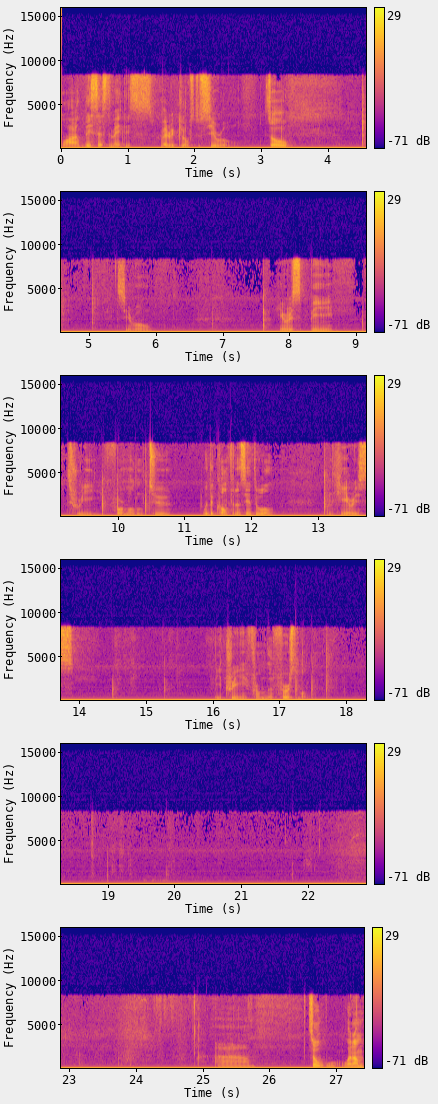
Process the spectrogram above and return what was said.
while this estimate is very close to zero. So zero here is B3 for model 2 with the confidence interval and here is B3 from the first model. Um, so what I'm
